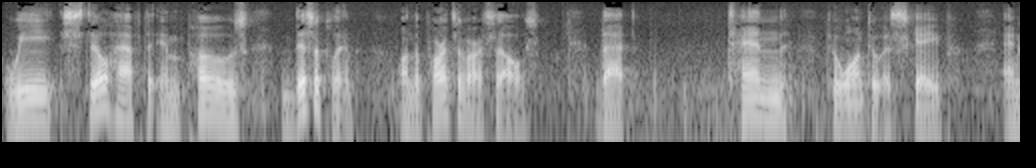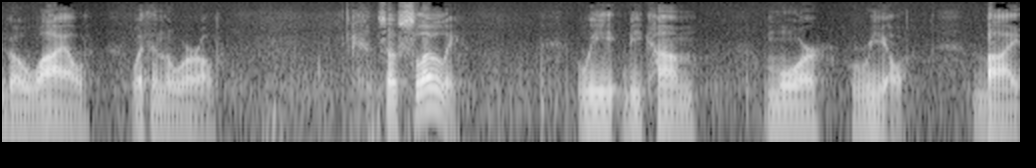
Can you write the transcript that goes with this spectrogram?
we still have to impose discipline on the parts of ourselves that tend to want to escape and go wild within the world. So slowly, we become more real by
